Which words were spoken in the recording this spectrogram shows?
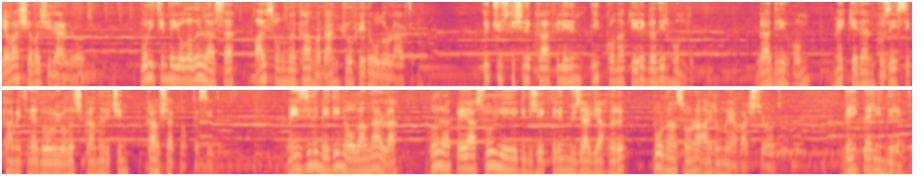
yavaş yavaş ilerliyordu. Bu ritimde yol alırlarsa ay sonuna kalmadan Küfe'de olurlardı. 300 kişilik kafilenin ilk konak yeri Gadir Hum'du. Gadri Hum, Mekke'den kuzey istikametine doğru yola çıkanlar için kavşak noktasıydı. Menzili Medine olanlarla Irak veya Suriye'ye gideceklerin güzergahları buradan sonra ayrılmaya başlıyordu. Denkler indirildi,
